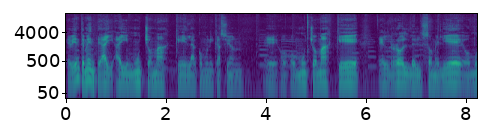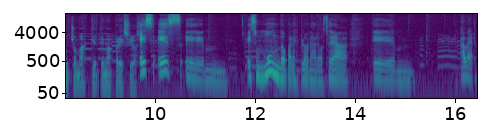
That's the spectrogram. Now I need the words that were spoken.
evidentemente hay, hay mucho más que la comunicación eh, o, mucho más que el rol del sommelier o mucho más que el tema precios. Es, es, em, es un mundo para explorar, o sea, em, a ver,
